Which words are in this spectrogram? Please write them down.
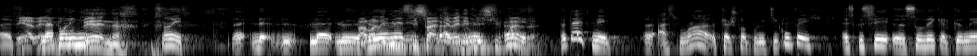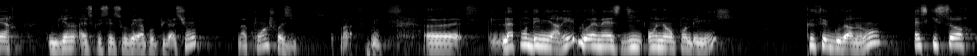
Euh, la pandémie. Non, mais le, des municipales, il y avait des municipales. Peut-être, mais euh, à ce moment-là, quel choix politique on fait? Est-ce que c'est euh, sauver quelques maires ou bien est-ce que c'est sauver la population? Macron a choisi. Voilà. la pandémie arrive, l'OMS dit on est en pandémie. Que fait le gouvernement? Est-ce qu'il sort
